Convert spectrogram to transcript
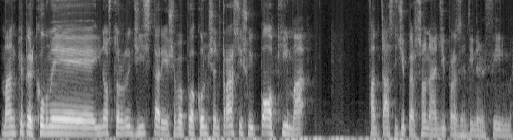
ma anche per come il nostro regista riesce proprio a concentrarsi sui pochi ma fantastici personaggi presenti nel film.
